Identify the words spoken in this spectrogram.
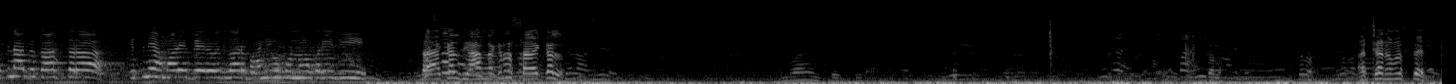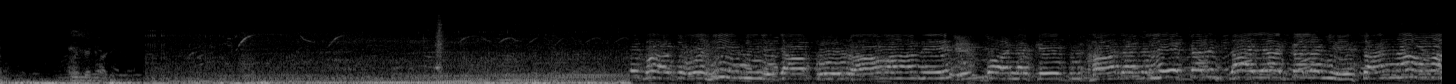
कितना विकास करा, कितने हमारे बेरोजगार भाइयों को नौकरी दी। साइकिल ध्यान रखना, साइकिल चलो अच्छा नमस्ते। के दुखारन लेकर साइकिल निशानावा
